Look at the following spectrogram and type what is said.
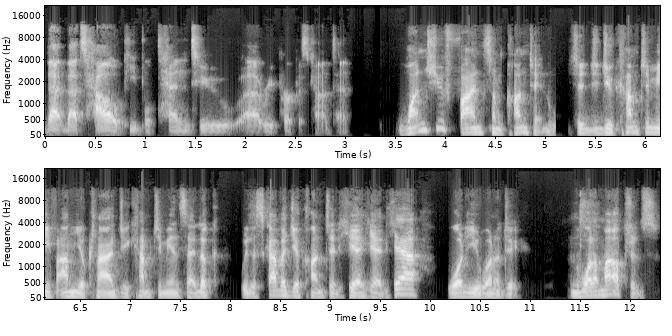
that that's how people tend to uh, repurpose content. Once you find some content, so did you come to me if I'm your client? Do you come to me and say, "Look, we discovered your content here, here, and here. What do you want to do? And what are my options?"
